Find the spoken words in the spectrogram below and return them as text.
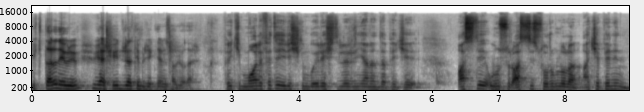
iktidarı devirip her şeyi düzeltebileceklerini sanıyorlar. Peki muhalefete ilişkin bu eleştirilerin yanında peki asli unsur, asli sorumlu olan AKP'nin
